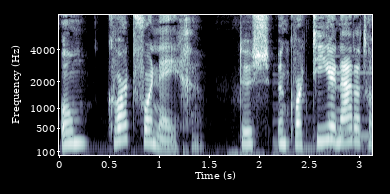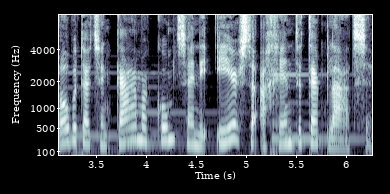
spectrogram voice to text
Om kwart voor negen. Dus een kwartier nadat Robert uit zijn kamer komt, zijn de eerste agenten ter plaatse.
